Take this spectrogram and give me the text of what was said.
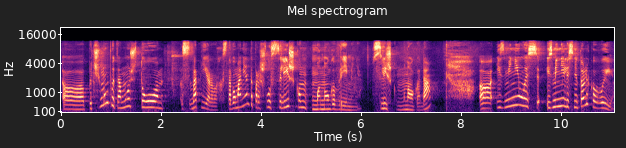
Э, почему? Потому что, во-первых, с того момента прошло слишком много времени слишком много, да? А, изменилось, изменились не только вы,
